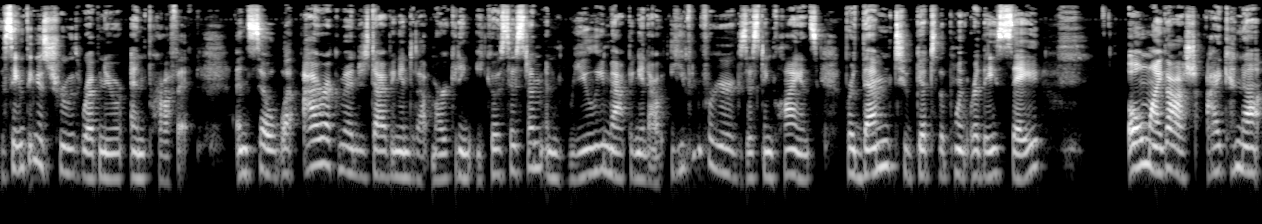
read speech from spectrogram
The same thing is true with revenue and profit. And so, what I recommend is diving into that marketing ecosystem and really mapping it out, even for your existing clients, for them to get to the point where they say, Oh my gosh, I cannot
